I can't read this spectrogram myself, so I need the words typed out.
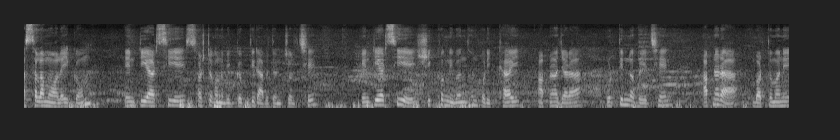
আসসালামু আলাইকুম। এনটিআরসিএ ষষ্ঠ গণবিজ্ঞপ্তির আবেদন চলছে। এনটিআরসিএ শিক্ষক নিবন্ধন পরীক্ষায় আপনারা যারা উত্তীর্ণ হয়েছেন, আপনারা বর্তমানে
